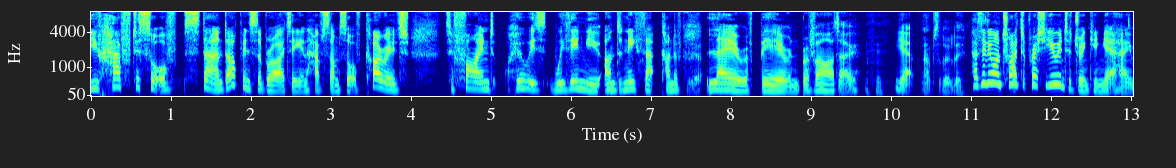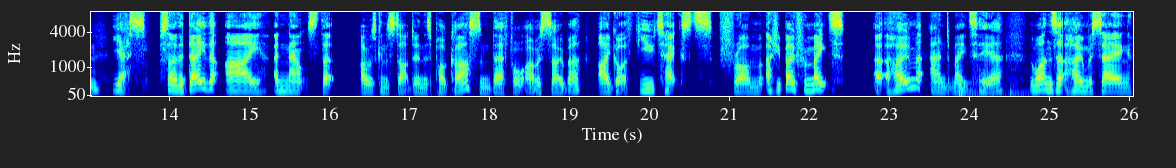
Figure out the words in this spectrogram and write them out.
you have to sort of stand up in sobriety and have some sort of courage to find who is within you underneath that kind of layer of beer and bravado. Mm-hmm. Yeah. Absolutely. Has anyone tried to pressure you into drinking yet, Home? Yes. So the day that I announced that I was going to start doing this podcast and therefore I was sober, I got a few texts from actually both from mates at home and mates here. The ones at home were saying,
